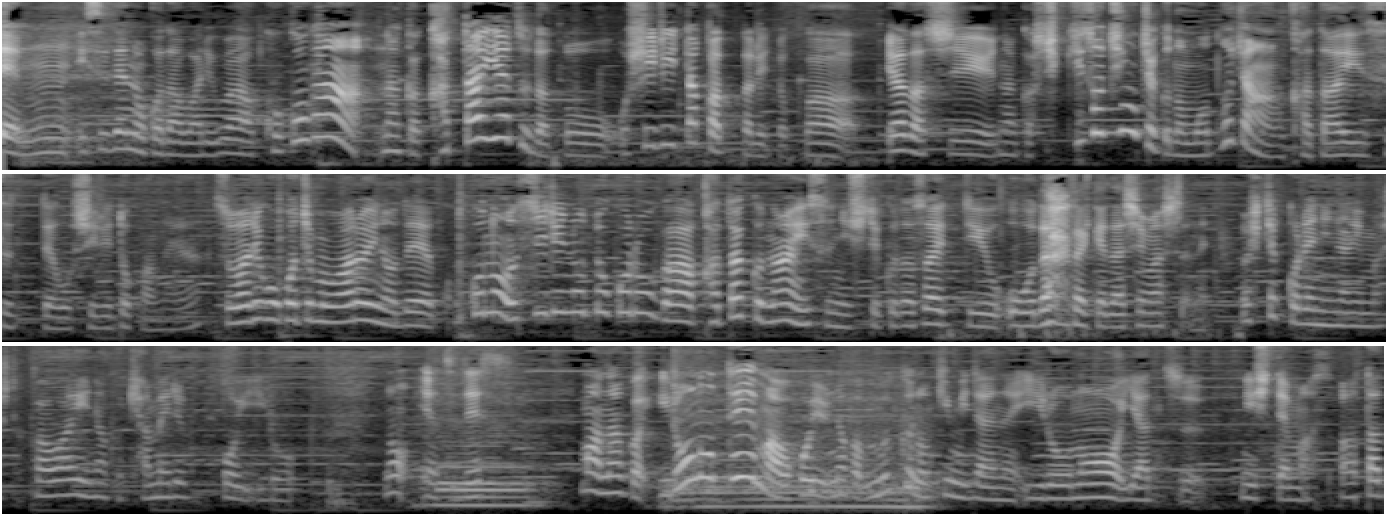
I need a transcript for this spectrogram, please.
点椅子でのこだわりは、ここがなんか硬いやつだとお尻痛かったりとか嫌だし、なんか色素沈着の元じゃん、硬い椅子ってお尻とかね。座り心地も悪いので、ここのお尻のところが硬くない椅子にしてくださいっていうオーダーだけ出しましたね。そしてこれになりました。かわいいなんかキャメルっぽい色のやつです。まあなんか色のテーマはこういうなんか無垢の木みたいな色のやつにしてます。温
